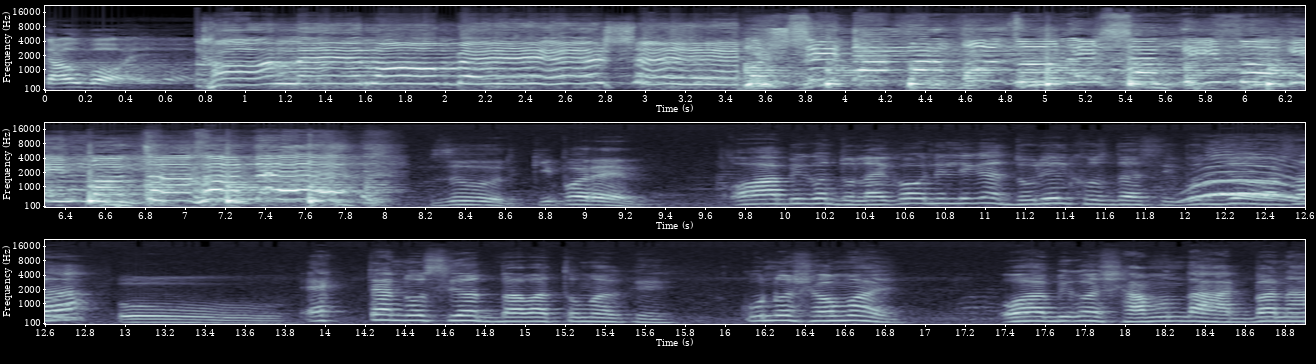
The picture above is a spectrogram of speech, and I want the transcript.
কাউবয়। খানে রবে সে। কি পড়েন? ও আবিগো দুলাই কো নিলিগা দলিল খুঁজতাছি বুঝছ বাসা ও। একটা নসিহত বাবা তোমাকে কোন সময় ও আবিগো সামন্দা হাঁটবা না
